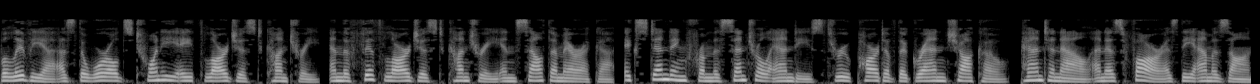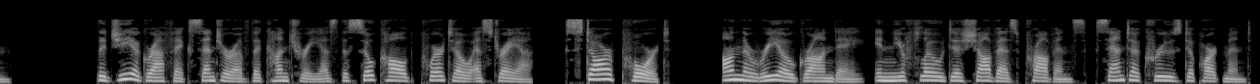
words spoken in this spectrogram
Bolivia is the world's 28th largest country and the fifth largest country in South America, extending from the central Andes through part of the Gran Chaco, Pantanal and as far as the Amazon. The geographic center of the country is the so-called Puerto Estrella, Star Port, on the Rio Grande, in Ñuflo de Chávez Province, Santa Cruz Department.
